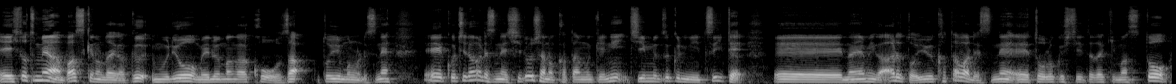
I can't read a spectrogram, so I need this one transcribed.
えー一つ目はバスケの大学無料メルマガ講座というものですね、えーこちらはですね指導者の方向けにチーム作りについて、えー悩みがあるという方はですね、登録していただきますと、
